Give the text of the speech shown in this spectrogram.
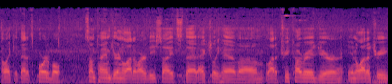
I like it that it's portable, sometimes you're in a lot of RV sites that actually have um, a lot of tree coverage. You're in a lot of tree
